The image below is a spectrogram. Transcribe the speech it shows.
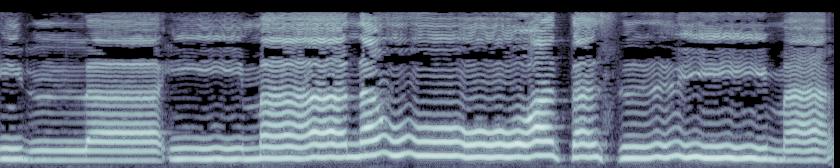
إلا إيمانا وتسليما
